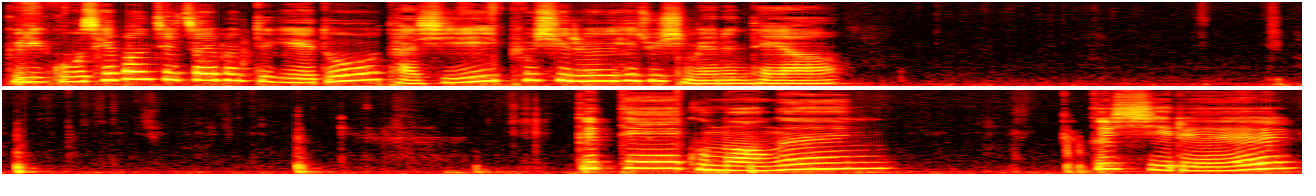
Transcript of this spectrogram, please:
그리고 세 번째 짧은뜨기에도 다시 표시를 해주시면 돼요. 끝에 구멍은 끝실을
